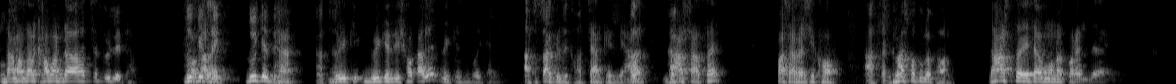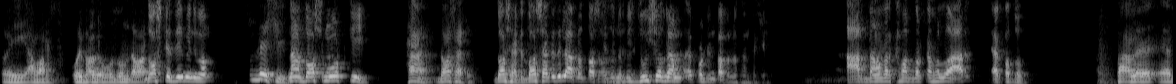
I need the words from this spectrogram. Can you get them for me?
দানাদার খাবার দেওয়া হচ্ছে দুই লিটার। দুই কেজি? দুই কেজি? হ্যাঁ। আচ্ছা। দুই দুই কেজি সকালে দুই কেজি বৈকালে। আচ্ছা চার কেজি খাওয়া চার কেজি। আর ঘাস আছে পাশাপাশি খ আচ্ছা ঘাস কতগুলো খাওয়ান? ঘাস তো এটা মনে করেন যে ওই আমার ওইভাবে ওজন দেওয়া দশ কেজি মিনিমাম বেশি। না দশ মোট কি? হ্যাঁ দশ আটি দশ হাটে। দশ হাটে দিলে আপনার দশ কেজি বিশ দুইশো গ্রাম প্রোটিন পাবেন ওখান থেকে। আর দানাদার খাবার দরকার হলো আর এর কত? তাহলে এর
